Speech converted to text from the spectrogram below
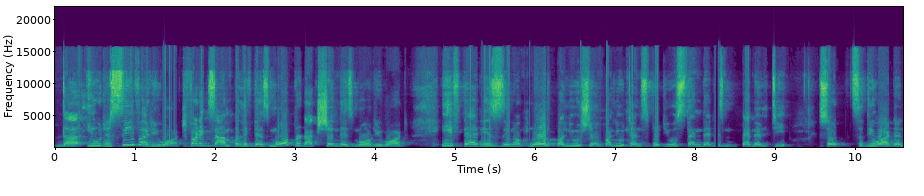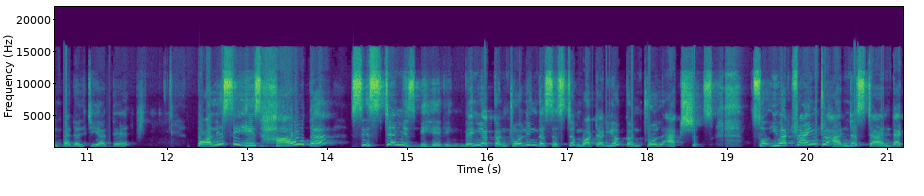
the you receive a reward. For example if there's more production there's more reward. If there is you know more pollution pollutants produced then there is penalty. So so reward and penalty are there. Policy is how the system is behaving. When you're controlling the system what are your control actions? So you are trying to understand that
